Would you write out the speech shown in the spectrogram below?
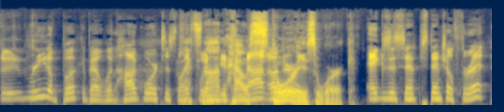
uh, read a book about what Hogwarts is like That's when not it's how not stories work. existential threat.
